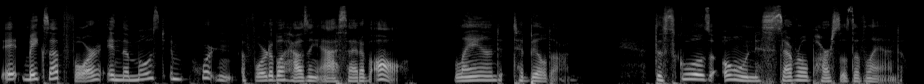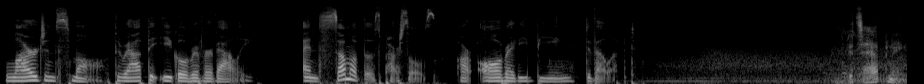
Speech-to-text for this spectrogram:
it makes up for in the most important affordable housing asset of all land to build on. The schools own several parcels of land, large and small, throughout the Eagle River Valley, and some of those parcels are already being developed. It's happening.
